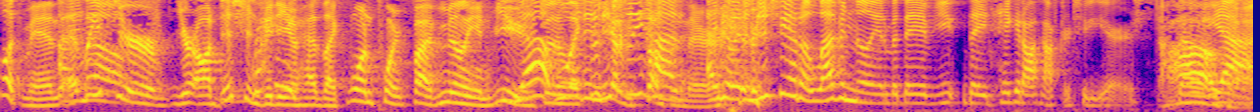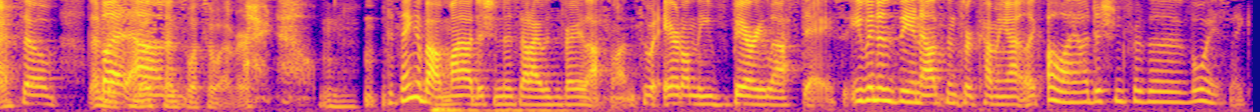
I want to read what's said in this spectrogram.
look, man, I at least your your audition video had like 1.5 million views. Yeah, so well, like there's gotta be something had, there. I know it initially had 11 million, but they have they take it off after two years. So Ah, okay. yeah, so that but, makes no um, sense whatsoever. No. The thing about my audition is that I was the very last one, so it aired on the very last day. So even as the announcements are coming out, like, oh, I auditioned for The Voice, like,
